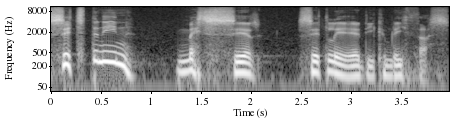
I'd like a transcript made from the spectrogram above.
sut dyn ni'n mesur sut le ydy cymdeithas?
